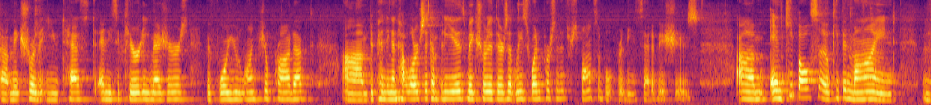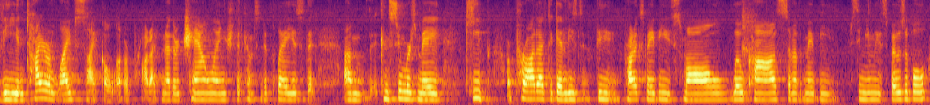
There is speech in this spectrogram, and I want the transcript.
Uh, make sure that you test any security measures before you launch your product. Um, depending on how large the company is, make sure that there's at least one person that's responsible for these set of issues. Um, and keep also keep in mind the entire life cycle of a product. Another challenge that comes into play is that um, consumers may keep a product. Again, these the products may be small, low cost. Some of them may be seemingly disposable.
